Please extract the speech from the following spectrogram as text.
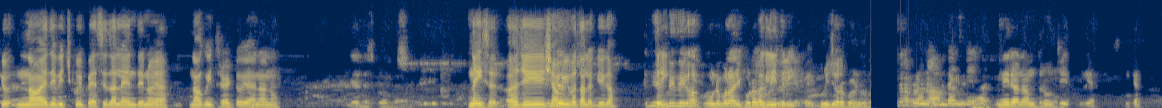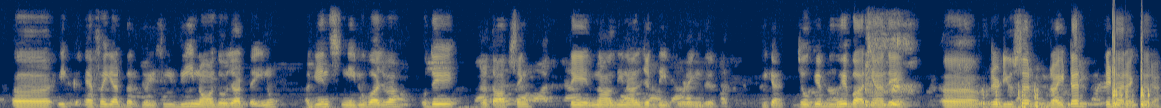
ਕਿ ਨਾ ਇਹਦੇ ਵਿੱਚ ਕੋਈ ਪੈਸੇ ਦਾ ਲੈਣ ਦੇਣ ਹੋਇਆ ਨਾ ਕੋਈ ਥ੍ਰੈਟ ਹੋਇਆ ਇਹਨਾਂ ਨੂੰ? ਨਹੀਂ ਸਰ ਹਜੇ ਸ਼ਾਮੀ ਪਤਾ ਲੱਗੇਗਾ। ਤਰੀਕ ਭਲਾਈ ਅਗਲੀ ਤਰੀਕ ਪੁਨੀਚਰ ਪਿੰਡ। ਮੇਰਾ ਨਾਮ ਧਰੁਵ ਜੇਤਲੀ ਹੈ ਠੀਕ ਹੈ। ਅਹ ਇੱਕ ਐਫ ਆਈ ਆਰ ਦਰਜ ਹੋਈ ਸੀ 20/9/2023 ਨੂੰ ਅਗੇਂਸਟ ਨੀਰੂ ਬਾਜਵਾ ਉਹਦੇ ਪ੍ਰਤਾਪ ਸਿੰਘ ਤੇ ਨਾਲ ਦੀ ਨਾਲ ਜਗਦੀਪ ਵੜਿੰਗ ਦੇ ਉੱਤੇ। ਠੀਕ ਹੈ, ਜੋ ਕਿ ਬੂਹੇ ਬਾਰੀਆਂ ਦੇ ਪ੍ਰੋਡਿਊਸਰ ਰਾਈਟਰ ਤੇ ਡਾਇਰੈਕਟਰ ਹੈ।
